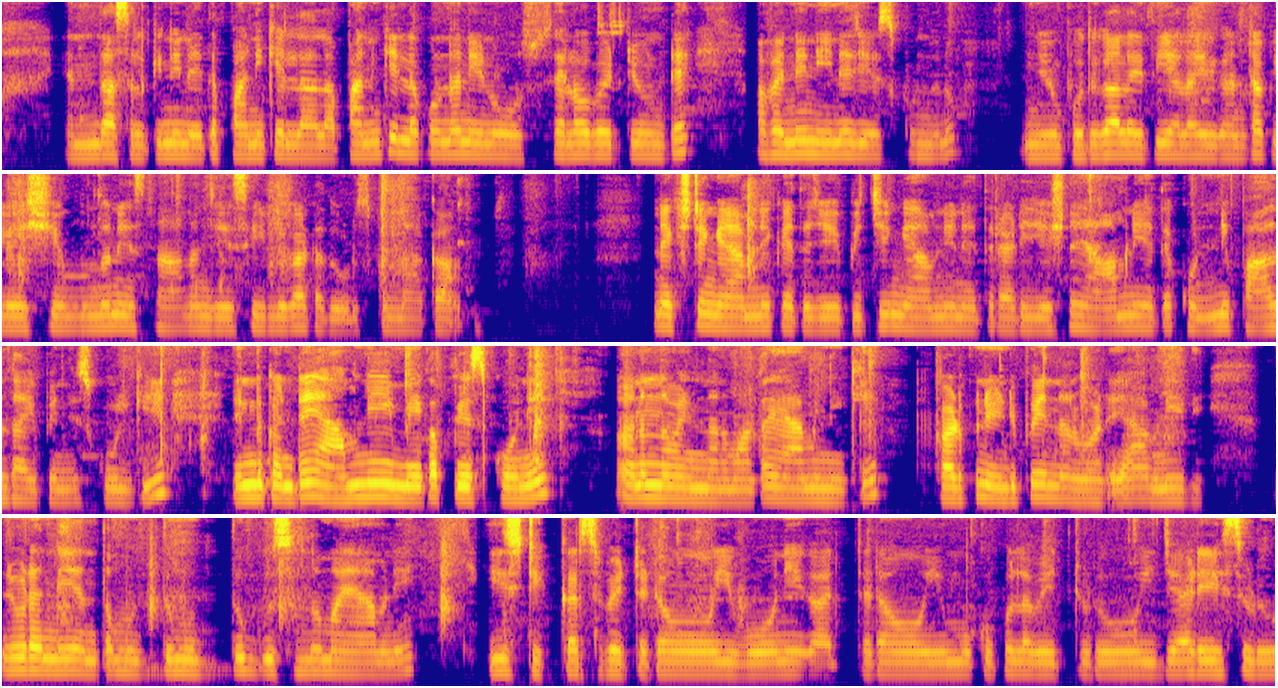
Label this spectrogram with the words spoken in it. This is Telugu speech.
ఎంత అసలుకి నేనైతే పనికి వెళ్ళాలా పనికి వెళ్ళకుండా నేను సెలవు పెట్టి ఉంటే అవన్నీ నేనే చేసుకుందును. నేను పొద్దుగాలైతే ఇలా ఐదు గంటలకు లేచి ముందు నేను స్నానం చేసి ఇల్లు గట్ట తుడుచుకున్నాక నెక్స్ట్ ఇంక యామ్నీకి అయితే చేయించి ఇంక యామ్నీని అయితే రెడీ చేసిన. యామ్నీ అయితే కొన్ని పాలు తాగిపోయింది స్కూల్కి. ఎందుకంటే యామ్నీ మేకప్ వేసుకొని ఆనందమైందనమాట యామినీకి. కడుపు నిండిపోయింది అనమాట యామినిది. చూడండి ఎంత ముద్దు ముద్దు కూర్చుందో మా యామిని. ఈ స్టిక్కర్స్ పెట్టడం ఈ ఓని కట్టడం ఈ ముక్కు పుల్ల పెట్టుడు ఈ జడేసుడు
